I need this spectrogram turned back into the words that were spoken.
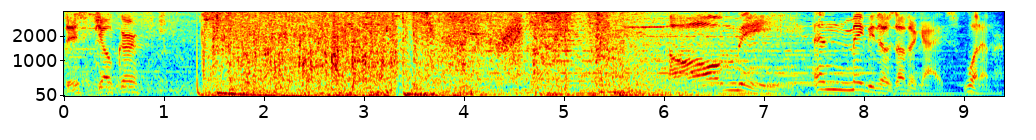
This Joker? All me. And maybe those other guys. Whatever.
